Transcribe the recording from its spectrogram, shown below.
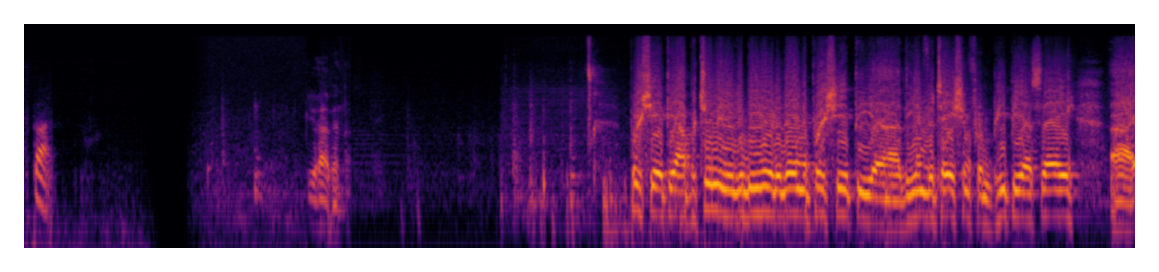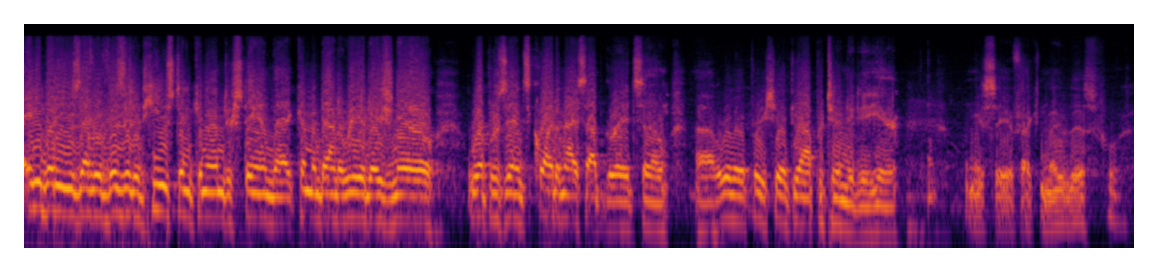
Scott. You haven't. Appreciate the opportunity to be here today and appreciate the, uh, the invitation from PPSA. Uh, anybody who's ever visited Houston can understand that coming down to Rio de Janeiro represents quite a nice upgrade, so uh, really appreciate the opportunity here. Let me see if I can move this forward.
